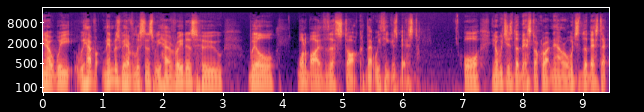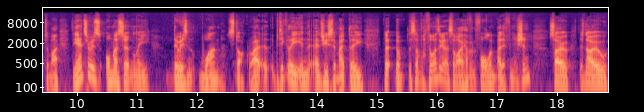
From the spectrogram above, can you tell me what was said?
you know, we we have members, we have listeners, we have readers who will want to buy the stock that we think is best, or you know, which is the best stock right now, or which is the best stock to buy. The answer is almost certainly there isn't one stock, right? Particularly in the, as you said, mate, the the, the, the, the ones that are going to survive haven't fallen by definition, so there's no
